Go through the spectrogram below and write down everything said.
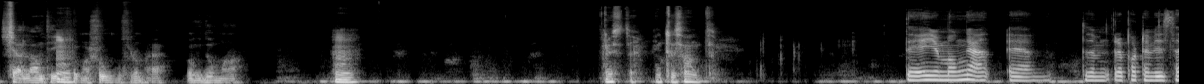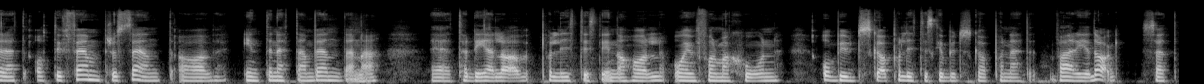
källan till mm. information för de här ungdomarna. Mm. Just det, intressant. Det är ju många, eh, den, rapporten visar att 85 procent av internetanvändarna eh, tar del av politiskt innehåll och information och budskap, politiska budskap på nätet varje dag. Så att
